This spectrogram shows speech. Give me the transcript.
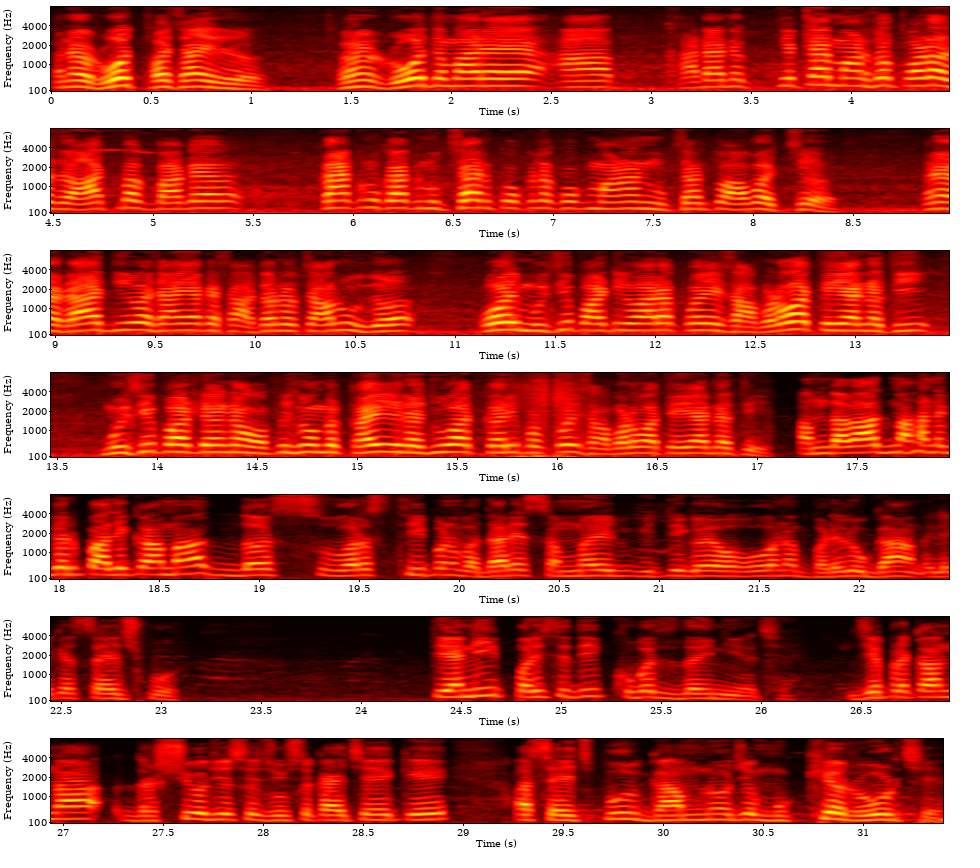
અને રોજ ફસાય છે. અને રોજ અમારે આ ખાડાને કેટલાય માણસો પડે છે. હાથ ભાગે, કાંકનું કાંક નુકસાન, કોકને કોક માણસને નુકસાન તો આવે જ છે. અને રાત દિવસ અહીંયા કે સાધનો ચાલુ છે. કોઈ મ્યુનિસિપાલિટીવાળા કોઈ સાંભળવા તૈયાર નથી. મ્યુનિસિપાલિટીના ઓફિસમાં અમે કઈ રજૂઆત કરી પણ કોઈ સાંભળવા તૈયાર નથી. અમદાવાદ મહાનગરપાલિકામાં દસ વર્ષથી પણ વધારે સમય વીતી ગયો હોવાનું ભળેલું ગામ એટલે કે સહેજપુર, તેની પરિસ્થિતિ ખૂબ જ દયનીય છે. જે પ્રકારના દ્રશ્યો જે છે જોઈ શકાય છે કે આ સહેજપુર ગામનો જે મુખ્ય રોડ છે,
